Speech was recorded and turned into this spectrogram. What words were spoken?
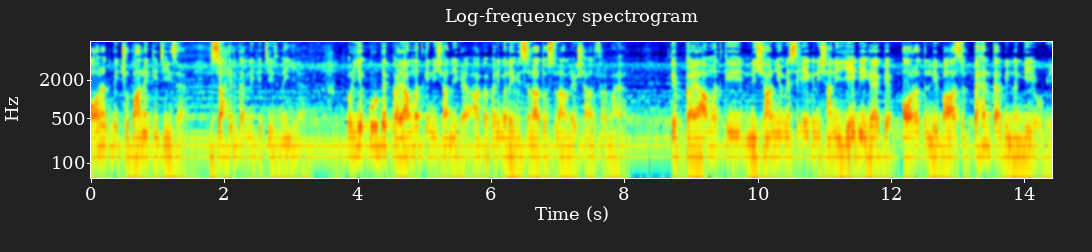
عورت بھی چھپانے کی چیز ہے، ظاہر کرنے کی چیز نہیں ہے۔ اور یہ قرب قیامت کی نشانی ہے۔ آقا کریم علیہ صلاۃ والسلام نے ارشاد فرمایا کہ قیامت کی نشانیوں میں سے ایک نشانی یہ بھی ہے کہ عورت لباس پہن کر بھی ننگی ہوگی۔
